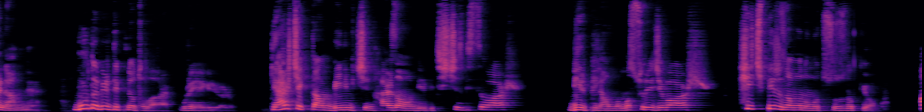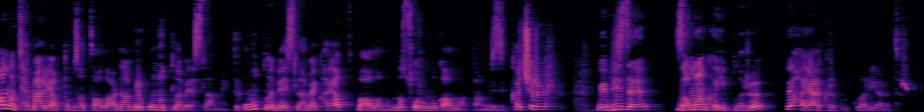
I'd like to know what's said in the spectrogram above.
önemli. Burada bir dipnot olarak buraya giriyorum. Gerçekten benim için her zaman bir bitiş çizgisi var. Bir planlama süreci var. Hiçbir zaman umutsuzluk yok. Ama temel yaptığımız hatalardan biri umutla beslenmektir. Umutla beslenmek hayat bağlamında sorumluluk almaktan bizi kaçırır ve bize zaman kayıpları ve hayal kırıklıkları yaratır.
